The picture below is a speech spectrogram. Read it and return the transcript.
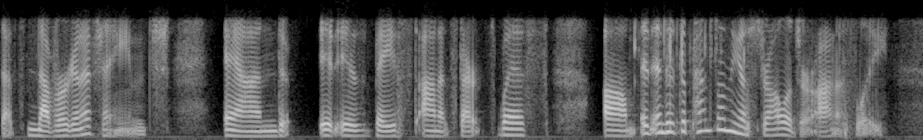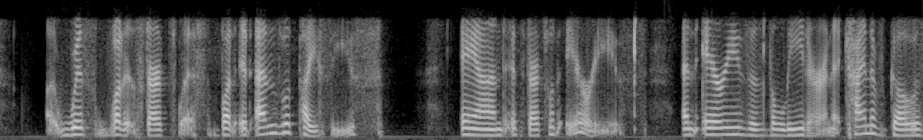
That's never going to change. And it is based on, it starts with, um, and, and it depends on the astrologer, honestly, uh, with what it starts with. But it ends with Pisces, and it starts with Aries. And Aries is the leader, and it kind of goes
